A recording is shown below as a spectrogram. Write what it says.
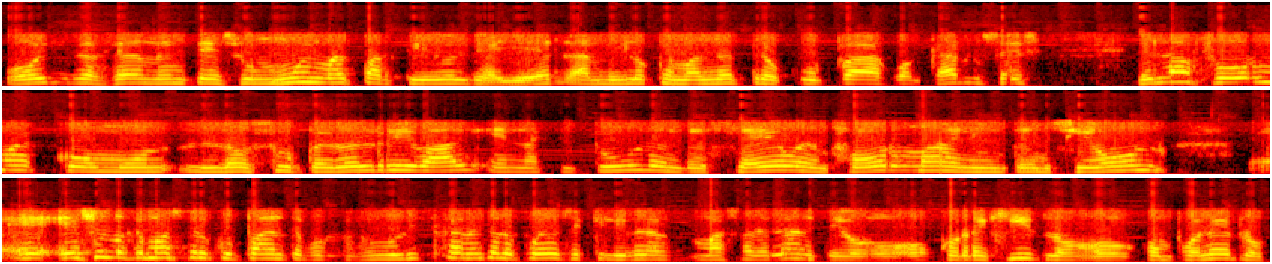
Hoy, desgraciadamente, es un muy mal partido el de ayer. A mí lo que más me preocupa, Juan Carlos, es, es la forma como lo superó el rival en actitud, en deseo, en forma, en intención. Eh, eso es lo que más preocupante, porque futbolísticamente lo puedes equilibrar más adelante o, corregirlo o componerlo.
